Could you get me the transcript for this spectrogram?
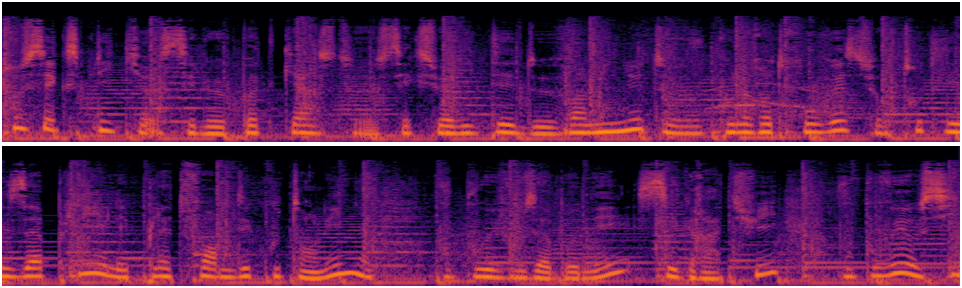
Tout s'explique, c'est le podcast Sexualité de 20 minutes. Vous pouvez le retrouver sur toutes les applis et les plateformes d'écoute en ligne. Vous pouvez vous abonner, c'est gratuit. Vous pouvez aussi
